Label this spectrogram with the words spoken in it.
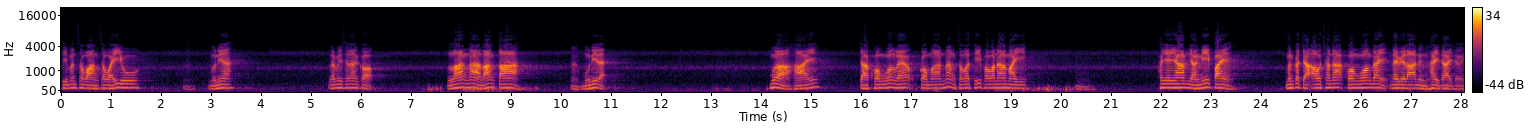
ที่มันสว่างสวัยอยู่หมือเนี้ยแล้วมิฉะนั้นก็ ล้างหน้าล้างตาหมือนี้แหละ เมื่อหายจากความง่วงแล้วก็มานั่งสมาธิภาวนาใหม่พยายามอย่างนี้ไป มันก็จะเอาชนะความง่วงได้ในเวลาหนึ่งให้ได้เลย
